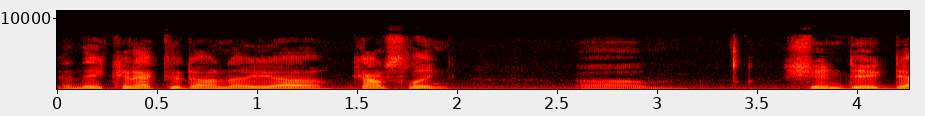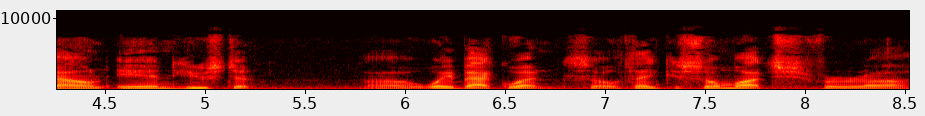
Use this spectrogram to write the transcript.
And they connected on a uh, counseling um, shindig down in Houston uh, way back when. So thank you so much for uh,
